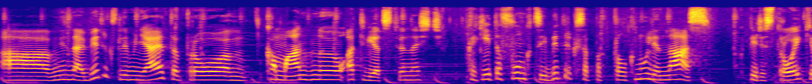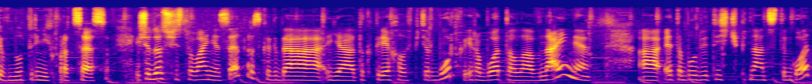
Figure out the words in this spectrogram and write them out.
А, не знаю, Битрикс для меня это про командную ответственность. Какие-то функции Битрикса подтолкнули нас к перестройке внутренних процессов. Еще до существования Setters, когда я только переехала в Петербург и работала в найме, а, это был 2015 год,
